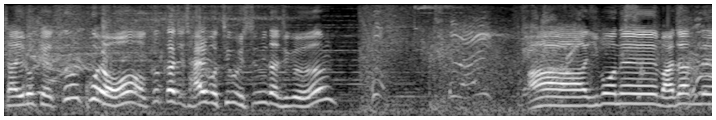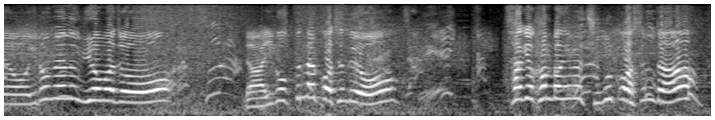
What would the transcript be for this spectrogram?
자, 이렇게 끊고요. 끝까지 잘 버티고 있습니다, 지금. 아, 이번에 맞았네요. 이러면은 위험하죠. 야, 이거 끝날 것 같은데요. 사격 한 방이면 죽을 것 같습니다.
